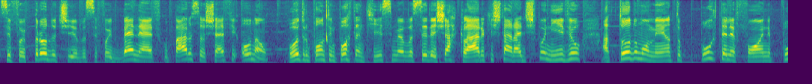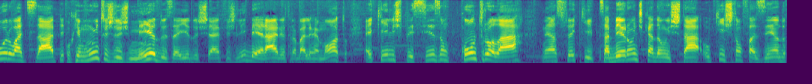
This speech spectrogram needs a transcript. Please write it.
se foi produtivo, se foi benéfico para o seu chefe ou não. Outro ponto importantíssimo é você deixar claro que estará disponível a todo momento por telefone, por WhatsApp, porque muitos dos medos aí dos chefes liberarem o trabalho remoto é que eles precisam controlar né, a sua equipe, saber onde cada um está, o que estão fazendo,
